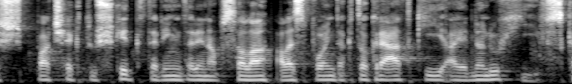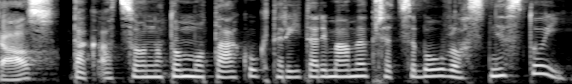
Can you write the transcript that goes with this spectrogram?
špaček tušky, kterým tedy napsala alespoň takto krátký a jednoduchý vzkaz. Tak a co na tom motáku, který tady máme před sebou, vlastně stojí?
